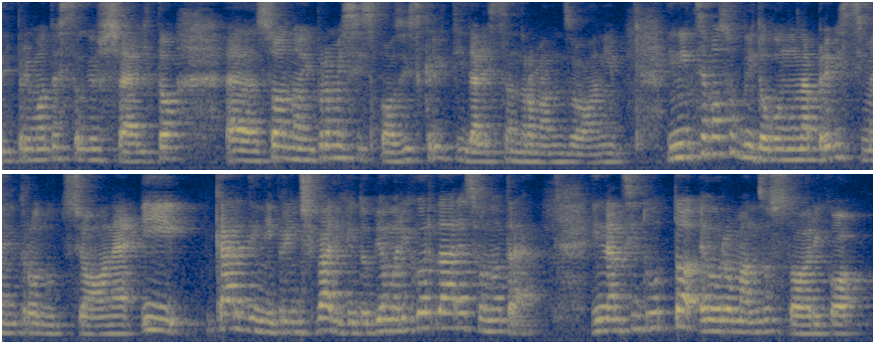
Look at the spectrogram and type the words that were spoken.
il primo testo che ho scelto eh, sono I Promessi Sposi scritti da Alessandro Manzoni. Iniziamo subito con una brevissima introduzione. I cardini principali che dobbiamo ricordare sono tre. Innanzitutto è un romanzo storico,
